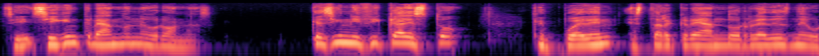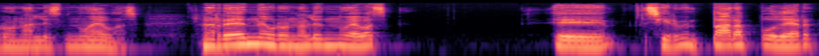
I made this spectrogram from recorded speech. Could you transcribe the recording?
¿sí? Siguen creando neuronas. ¿Qué significa esto? Que pueden estar creando redes neuronales nuevas. Las redes neuronales nuevas eh, sirven para poder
